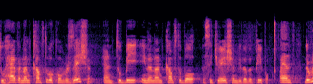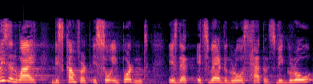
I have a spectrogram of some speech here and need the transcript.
to have an uncomfortable conversation and to be in an uncomfortable situation with other people. And the reason why discomfort is so important is that it's where the growth happens. We grow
